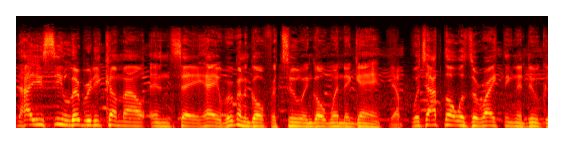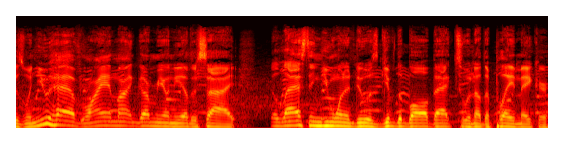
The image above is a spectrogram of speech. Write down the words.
now you see Liberty come out and say, "Hey, we're going to go for two and go win the game." Yep. Which I thought was the right thing to do because when you have Ryan Montgomery on the other side, the last thing you want to do is give the ball back to another playmaker.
